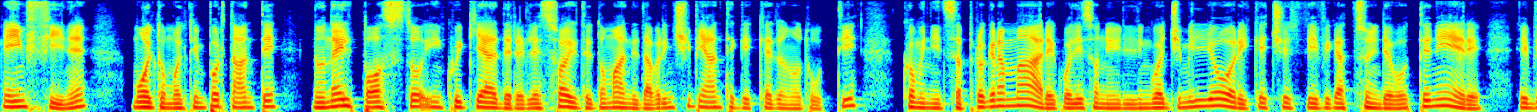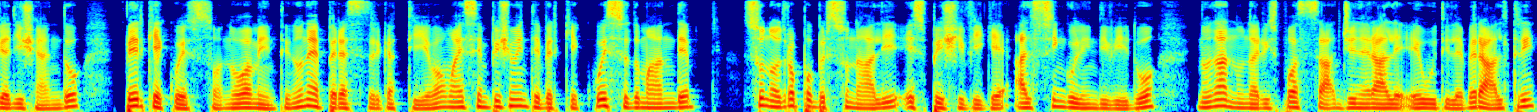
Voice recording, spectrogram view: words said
E infine, molto molto importante, non è il posto in cui chiedere le solite domande da principiante che chiedono tutti, come inizio a programmare, quali sono i linguaggi migliori, che certificazioni devo ottenere e via dicendo, perché questo, nuovamente, non è per essere cattivo, ma è semplicemente perché queste domande sono troppo personali e specifiche al singolo individuo, non hanno una risposta generale e utile per altri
